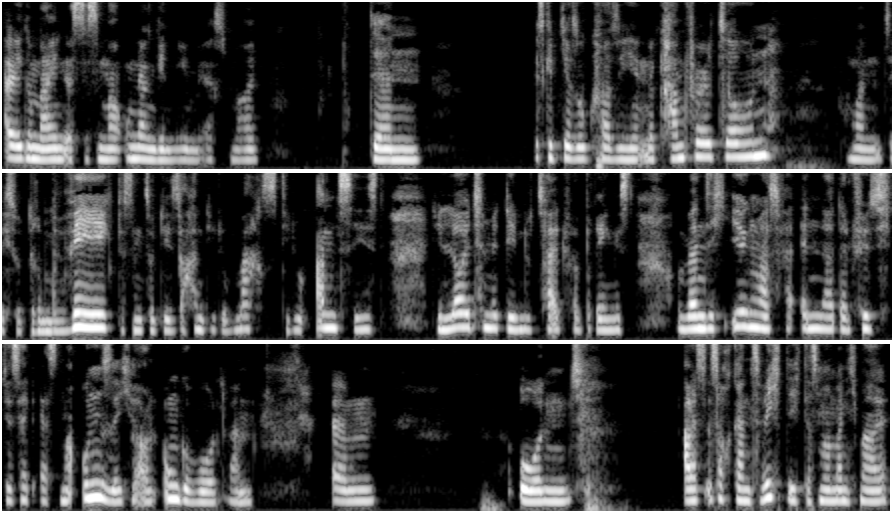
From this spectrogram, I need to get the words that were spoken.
allgemein ist es immer unangenehm erstmal. Denn es gibt ja so quasi eine Comfort Zone, wo man sich so drin bewegt. Das sind so die Sachen, die du machst, die du anziehst, die Leute, mit denen du Zeit verbringst. Und wenn sich irgendwas verändert, dann fühlt sich das halt erstmal unsicher und ungewohnt an. Ähm, und aber es ist auch ganz wichtig, dass man manchmal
